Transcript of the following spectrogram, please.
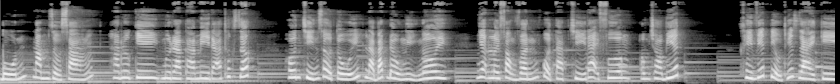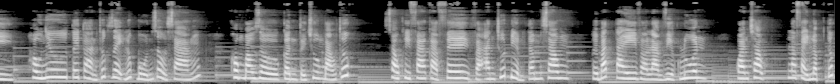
4, 5 giờ sáng, Haruki Murakami đã thức giấc. Hơn 9 giờ tối là bắt đầu nghỉ ngơi. nhận lời phỏng vấn của tạp chí Đại Phương, ông cho biết Khi viết tiểu thuyết dài kỳ, hầu như tôi toàn thức dậy lúc 4 giờ sáng, không bao giờ cần tới chuông báo thức. Sau khi pha cà phê và ăn chút điểm tâm xong, tôi bắt tay vào làm việc luôn. Quan trọng là phải lập tức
